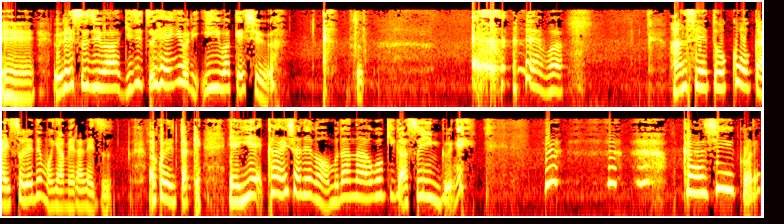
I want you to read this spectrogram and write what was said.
えー、売れ筋は技術編より言い訳集。ちょっと。まあ、反省と後悔、それでもやめられず。あ、これ言ったっけ？えー、家、会社での無駄な動きがスイングに。おかしい、これ。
